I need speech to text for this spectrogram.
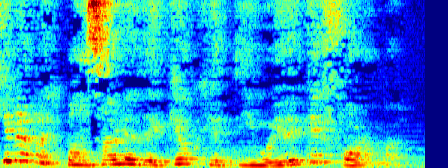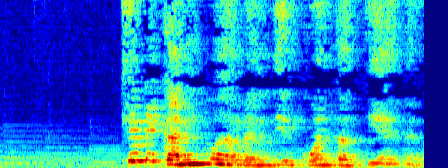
¿Quién es responsable de qué objetivo y de qué forma? ¿Qué mecanismo de rendir cuenta tienen?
